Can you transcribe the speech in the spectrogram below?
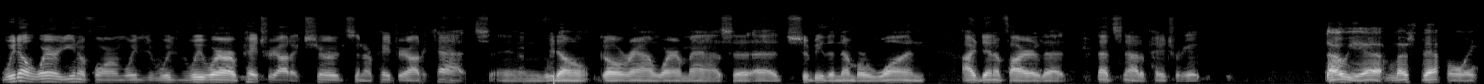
we don't wear a uniform. We we we wear our patriotic shirts and our patriotic hats, and we don't go around wearing masks. Uh, uh, it should be the number one identifier that that's not a patriot. Oh yeah, most definitely.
